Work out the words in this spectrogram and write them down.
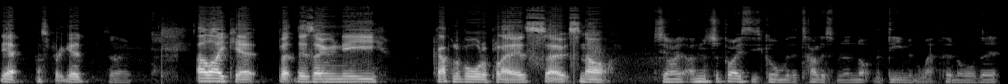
Yeah, that's pretty good. So I like it, but there's only a couple of order players, so it's not. So I, I'm surprised he's gone with the talisman and not the demon weapon or the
